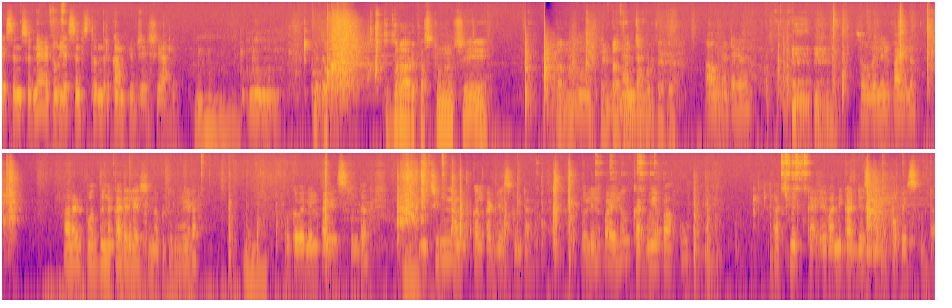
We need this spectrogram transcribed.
లెసన్స్ ఉన్నాయి. ఆ టూ లెసన్స్ తొందరగా కంప్లీట్ చేసేయాలి. ఫిబ్రవరి ఫస్ట్ నుంచి అవునట్టే కదా. సో వెల్లుల్లిపాయలు అలాంటి పొద్దున్న కర్రీలు వేసింది ఒకటి ఈడ ఒక వెల్లుల్లిపాయ వేసుకుంటా. ఈ చిన్న ముక్కలు కట్ చేసుకుంటా. వెల్లుల్లిపాయలు కరివేపాకు పచ్చిమిరపకాయలు ఇవన్నీ కట్ చేసుకుంటా పోపు వేసుకుంటా.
